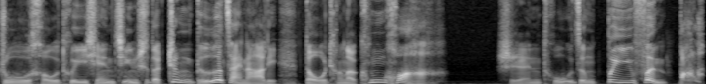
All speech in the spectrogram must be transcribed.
诸侯推贤进士的正德在哪里？都成了空话，使人徒增悲愤罢了。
